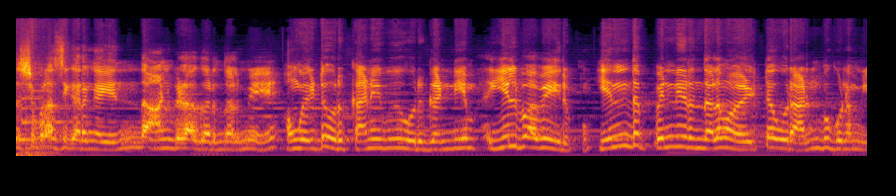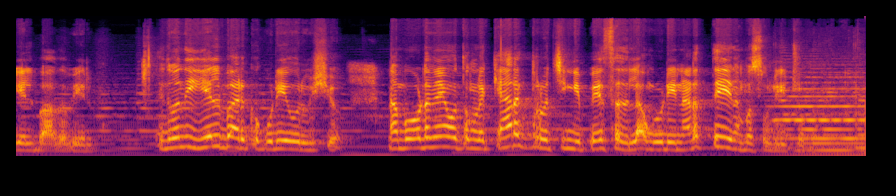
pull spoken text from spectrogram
ரிஷபராசிக்காரங்க எந்த ஆண்களாக இருந்தாலுமே அவங்க கிட்ட ஒரு கனிவு ஒரு கண்ணியம் இயல்பாவே இருக்கும். எந்த பெண் இருந்தாலும் அவங்கள்ட்ட ஒரு அன்பு குணம் இயல்பாகவே இருக்கும். இது வந்து இயல்பா இருக்கக்கூடிய ஒரு விஷயம். நம்ம உடனே ஒருத்தவங்களை கேரக்டர் வச்சு இங்க பேசுறதுல அவங்களுடைய நடத்தையை நம்ம சொல்லிட்டு இருக்கோம்.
